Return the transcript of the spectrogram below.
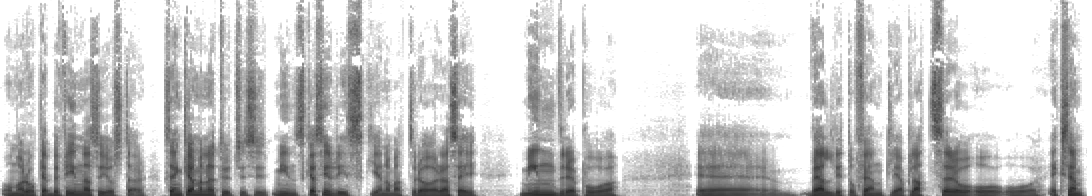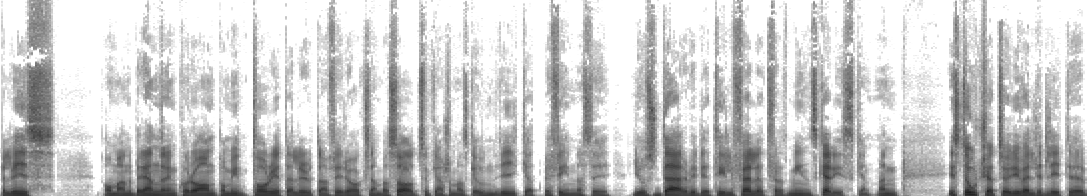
om man råkar befinna sig just där. Sen kan man naturligtvis minska sin risk genom att röra sig mindre på eh, väldigt offentliga platser och, och, och, exempelvis om man bränner en koran på Mynttorget eller utanför Iraks ambassad så kanske man ska undvika att befinna sig just där vid det tillfället för att minska risken. Men i stort sett så är det väldigt lite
